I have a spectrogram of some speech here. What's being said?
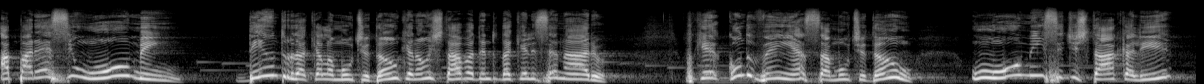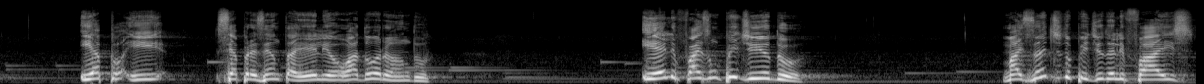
aparece um homem dentro daquela multidão que não estava dentro daquele cenário. Porque quando vem essa multidão, um homem se destaca ali e, e se apresenta a ele o adorando. E ele faz um pedido. Mas antes do pedido, ele faz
